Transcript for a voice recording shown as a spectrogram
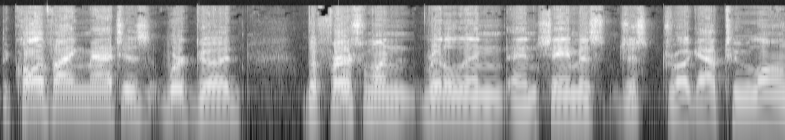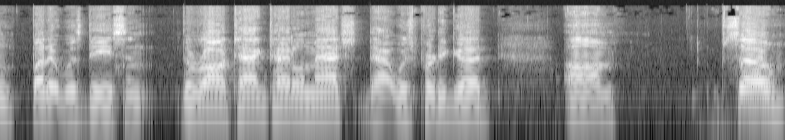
The qualifying matches were good. The first one, Riddle and, and Sheamus just drug out too long, but it was decent. The Raw Tag Title match, that was pretty good. Um, so,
